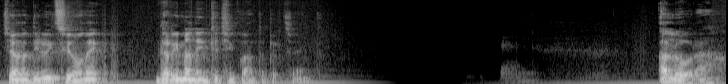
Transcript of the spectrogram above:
c'è una diluizione del rimanente 50%. Allora,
